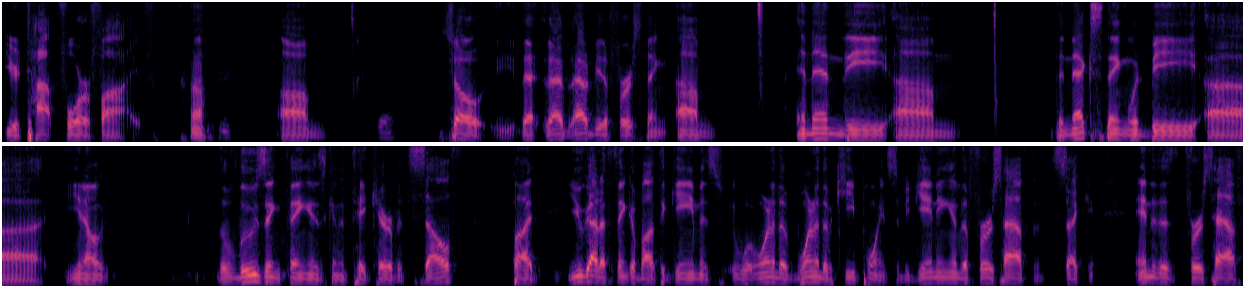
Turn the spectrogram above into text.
your top four or five. um, Yeah. so that, that, that would be the first thing. Um, and then the, um, the next thing would be, uh, you know, the losing thing is going to take care of itself but you got to think about the game as one of the one of the key points the beginning of the first half the second end of the first half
